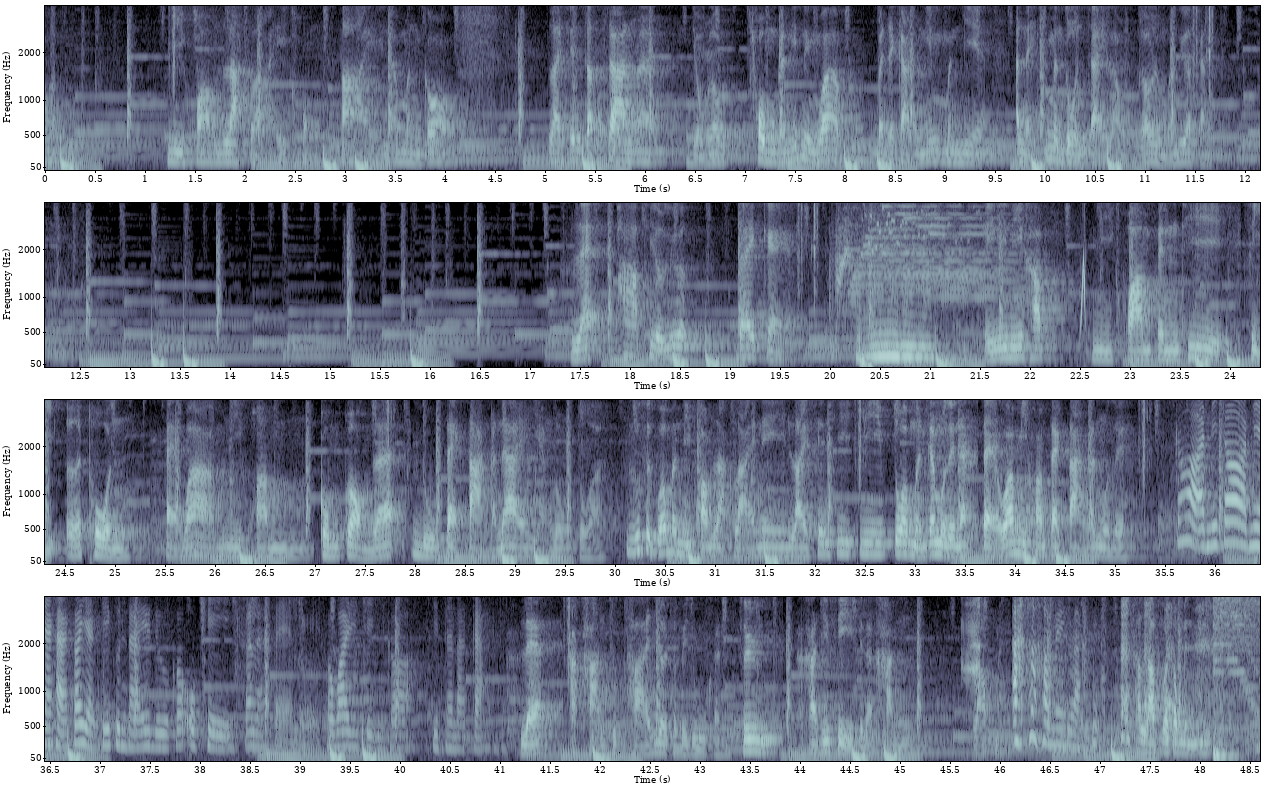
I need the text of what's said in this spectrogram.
มีความหลากหลายของสไตล์ แล้วมันก็ลายเส้นจัดจ้านมาก เดี๋ยวเราชมกันนิดนึงว่าบรรยากาศอย่างนี้มันมีอันไหนที่มันโดนใจเราแล้วเรามาเลือกกันและภาพที่เราเลือก ได้แก่ ซีรีส์นี้ครับ มีความเป็นที่สีเอิร์ธโทนแต่ว่ามีความกลมกล่อมและดูแตกต่างกันได้อย่างลงตัว รู้สึกว่ามันมีความหลากหลายในลายเส้นที่มีตัวเหมือนกันหมดเลยนะ แต่ว่ามีความแตกต่างกันหมดเลย ก็อันนี้ก็เนี่ยค่ะ ก็อย่างที่คุณได้ดูก็โอเค ก็แล้วแต่เลย เพราะว่าจริงๆก็จินตนาการ และอาคารสุดท้ายที่เราจะไปดูกัน ซึ่งอาคารทีสี่4 เป็นอาคารรับไหมอ่าไม่ละถ้ารับก็ต้องเป็นนี่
